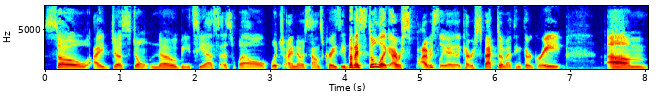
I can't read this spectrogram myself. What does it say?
so I just don't know BTS as well. Which I know sounds crazy, but I still like. I res- obviously I, like I respect them. I think they're great. Um,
